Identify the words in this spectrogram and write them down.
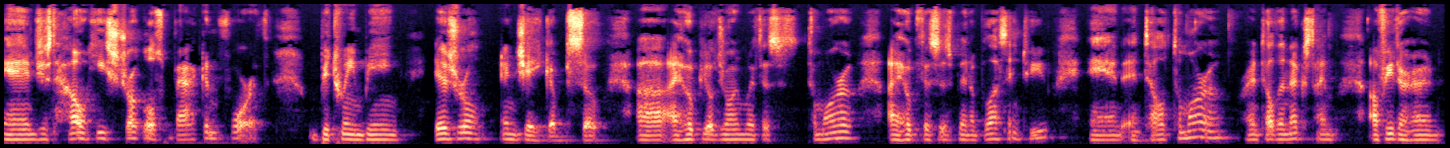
and just how he struggles back and forth between being Israel and Jacob. So uh, I hope you'll join with us tomorrow. I hope this has been a blessing to you. And until tomorrow, or until the next time, auf Wiederhören.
